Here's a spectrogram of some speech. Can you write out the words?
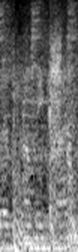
economic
